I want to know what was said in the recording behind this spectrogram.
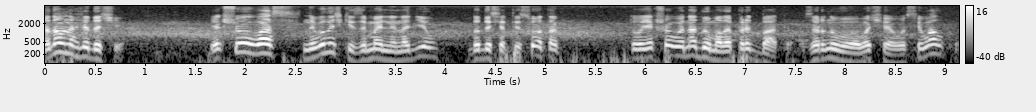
Шановні глядачі, якщо у вас невеличкий земельний наділ до 10 соток, то якщо ви надумали придбати зернову овочеву сівалку,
